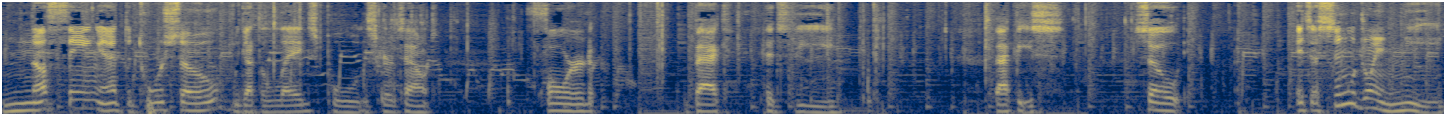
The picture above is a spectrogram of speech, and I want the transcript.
Nothing at the torso. We got the legs, pull the skirts out. Forward, back hits the back piece. So, it's a single joint knee,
